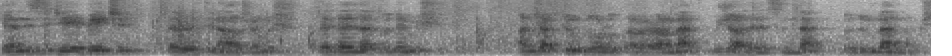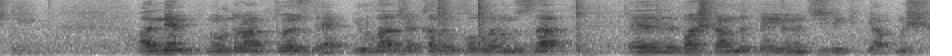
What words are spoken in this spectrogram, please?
Kendisi CHP için servetini harcamış, bedeller ödemiş ancak tüm zorluklara rağmen mücadelesinden ödün vermemiştir. Annem Nurduran Öz de yıllarca kadın kollarımızda e, başkanlık ve yöneticilik yapmış.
